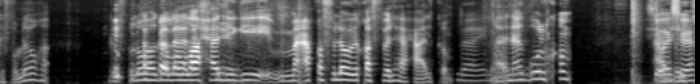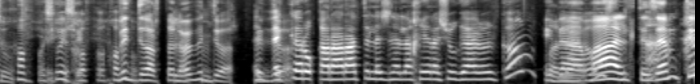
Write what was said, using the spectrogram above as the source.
قفلوها قفلوها لا، قبل لا، لا حد. يجي مع قفلة ويقفلها حالكم أنا أقول لكم شوي شوي. خفوا شوي شوي خفوا خفوا. بالدور طلعوا. بالدور. تذكروا قرارات اللجنة الأخيرة شو قالوا لكم؟ إذا طلعوا. ما التزمتوا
